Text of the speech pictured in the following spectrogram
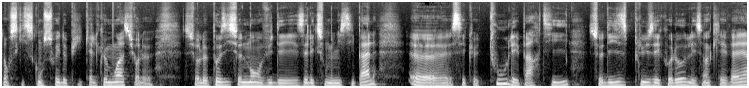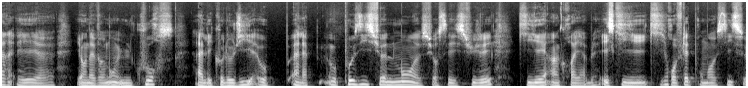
donc ce qui se construit depuis quelques mois sur le, sur le positionnement en vue des élections municipales, euh, c'est que tous les partis se disent plus écolos les uns que les verts, et, euh, et on a vraiment une course à l'écologie, au, positionnement euh, sur ces sujets qui est incroyable, et ce qui, qui reflète pour moi aussi ce,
